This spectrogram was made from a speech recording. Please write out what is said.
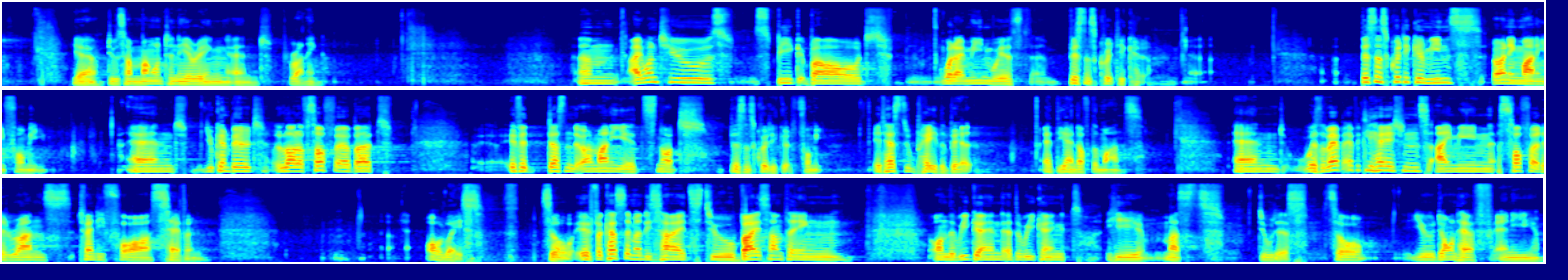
yeah, do some mountaineering and running. Um, I want to speak about what I mean with business critical. Business critical means earning money for me. And you can build a lot of software, but if it doesn't earn money, it's not business critical for me. It has to pay the bill at the end of the month. And with web applications, I mean software that runs 24-7, always. So if a customer decides to buy something on the weekend, at the weekend, he must do this. So you don't have any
